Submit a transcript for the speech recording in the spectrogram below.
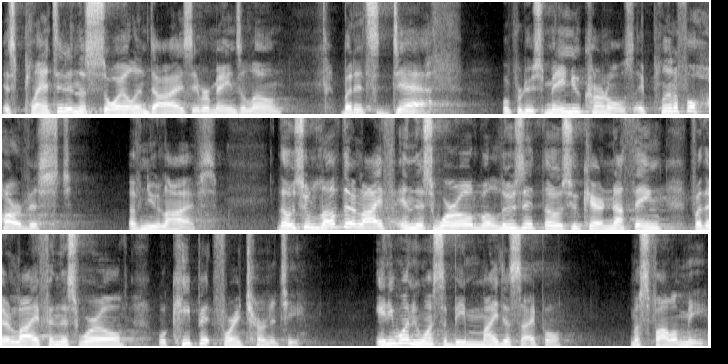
is planted in the soil and dies, it remains alone. But its death will produce many new kernels, a plentiful harvest of new lives. Those who love their life in this world will lose it. Those who care nothing for their life in this world will keep it for eternity. Anyone who wants to be my disciple must follow me,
